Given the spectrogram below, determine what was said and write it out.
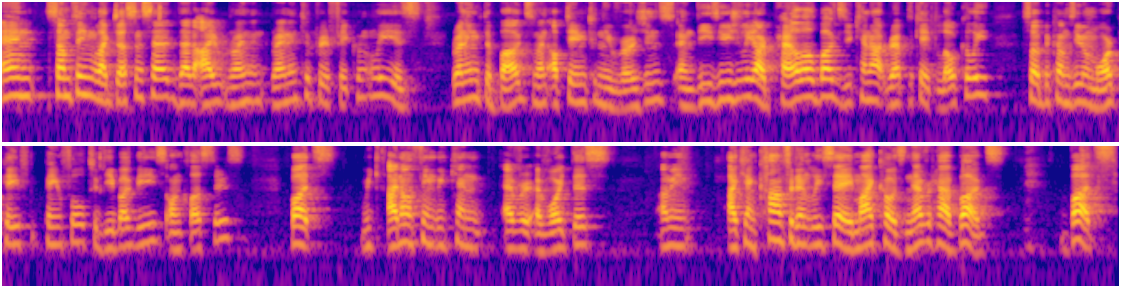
And something like Justin said that I run, ran into pretty frequently is running into bugs when updating to new versions. And these usually are parallel bugs you cannot replicate locally. So it becomes even more pay, painful to debug these on clusters. But we, I don't think we can ever avoid this. I mean, I can confidently say my codes never have bugs. But,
